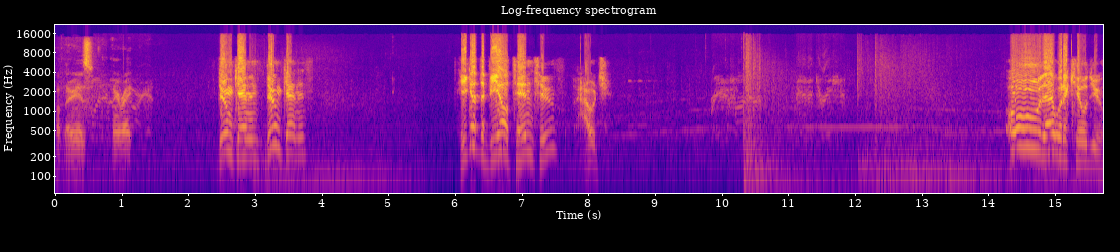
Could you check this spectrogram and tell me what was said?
Oh, there he is. On your right. Doom cannon, doom cannon. He got the BL10 too? Ouch. Ready to fire. Penetration. Oh, that would have killed you.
